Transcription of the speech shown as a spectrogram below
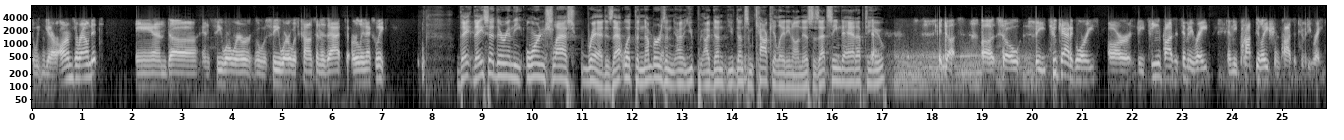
so we can get our arms around it and uh, and see where we're we'll see where Wisconsin is at early next week. They they said they're in the orange slash red. Is that what the numbers and uh, you I've done you've done some calculating on this. Does that seem to add up to you? Uh, so the two categories are the team positivity rate and the population positivity rate.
